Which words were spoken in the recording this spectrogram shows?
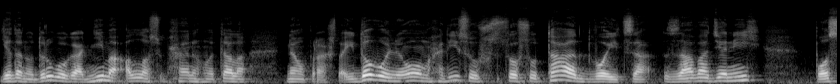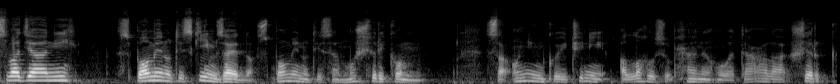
jedan od drugoga, njima Allah subhanahu wa ta'ala ne oprašta. I dovoljno u ovom hadisu što su ta dvojica zavađenih, posvađanih, spomenuti s kim zajedno? Spomenuti sa mušrikom, sa onim koji čini Allahu subhanahu wa ta'ala širk,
